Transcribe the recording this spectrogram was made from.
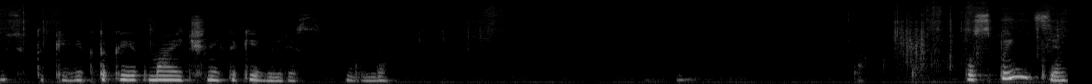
Ось такий, як такий, як маячний такий виріз буде. Так. По спинці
